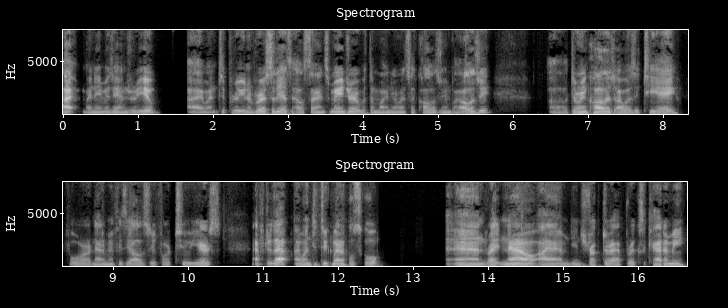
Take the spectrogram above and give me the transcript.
Hi, my name is Andrew Yu. I went to Purdue University as a health science major with a minor in psychology and biology. Uh, during college, I was a TA for anatomy and physiology for two years. After that, I went to Duke Medical School, and right now I am the instructor at Brix Academy,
